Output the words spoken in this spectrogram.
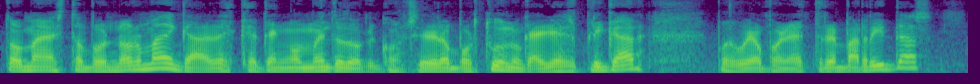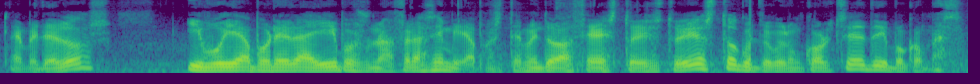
tomar esto por norma y cada vez que tengo un método que considero oportuno que hay que explicar, pues voy a poner tres barritas, en vez de dos, y voy a poner ahí pues una frase, mira, pues este método hace esto y esto y esto, con un corchete y poco más.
